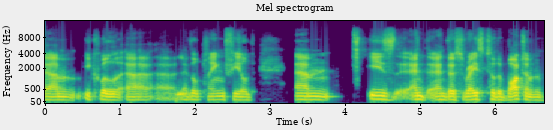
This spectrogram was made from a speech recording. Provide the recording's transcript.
um, equal uh, uh, level playing field um, is and and this race to the bottom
